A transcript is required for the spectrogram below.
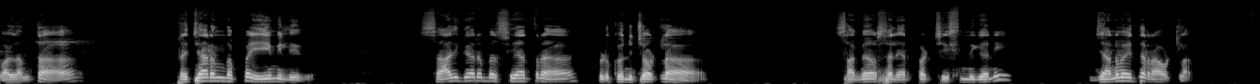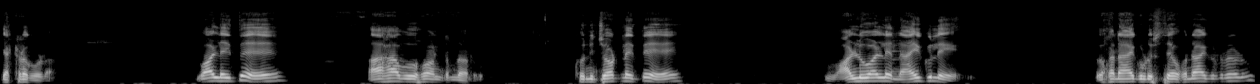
వాళ్ళంతా ప్రచారం తప్ప ఏమీ లేదు. సాధికార బస్ యాత్ర ఇప్పుడు కొన్ని చోట్ల సమ్యవస్థలు ఏర్పాటు చేసింది కానీ జనం అయితే రావట్లా ఎక్కడ కూడా. వాళ్ళైతే ఆహా ఊహో అంటున్నారు. కొన్ని చోట్లయితే వాళ్ళు వాళ్ళే నాయకులే. ఒక నాయకుడు వస్తే ఒక నాయకుడు రాడు.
